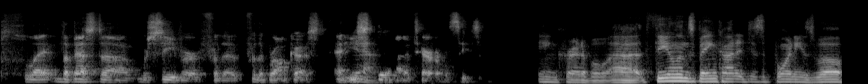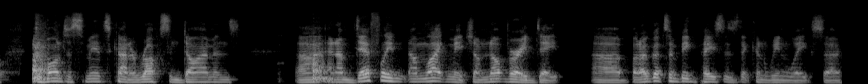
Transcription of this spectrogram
play the best uh, receiver for the for the Broncos and he's yeah. still had a terrible season. Incredible. Uh Thielen's been kind of disappointing as well. Devonta Smith's kind of rocks and diamonds. Uh, and I'm definitely I'm like Mitch, I'm not very deep. Uh, but I've got some big pieces that can win weeks. So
